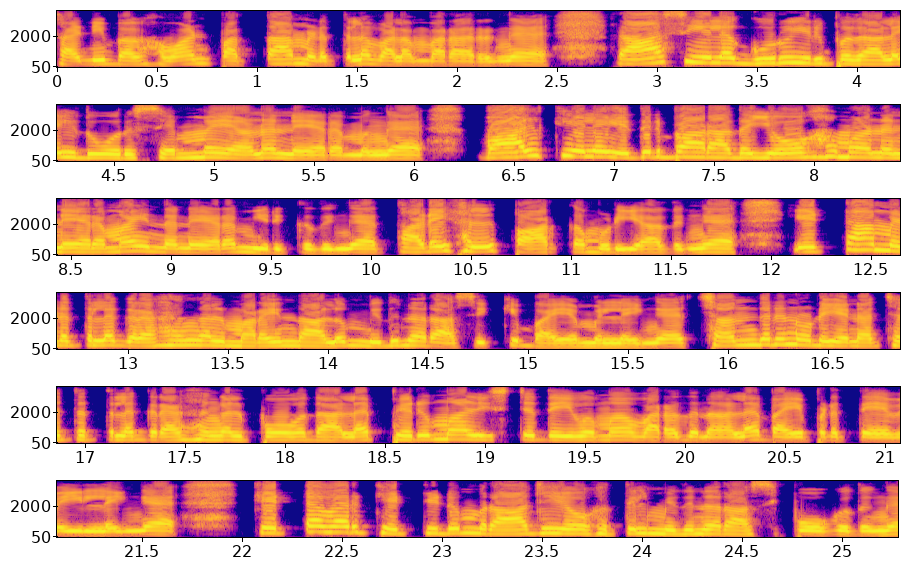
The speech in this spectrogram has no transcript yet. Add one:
சனி பகவான் பத்தாம் இடத்துல வலம் வராருங்க. ராசியில குரு இருப்பதால இது ஒரு செம்மையான நேரமுங்க. வாழ்க்கையில எதிர்பாராத யோகமான நேரமா இந்த நேரம் இருக்குதுங்க. தடைகள் பார்க்க முடியாதுங்க. எட்டாம் இடத்துல கிரகங்கள் மறைந்தாலும் மிதுன ராசிக்கு பயம் இல்லைங்க சந்திரனுடைய நட்சத்திரத்துல கிரகங்கள் போவதால பெருமாள் இஷ்ட தெய்வமா வரதுனால பயப்பட தேவையில்லைங்க. கெட்டவர் கெட்டிடும் ராஜயோகத்தில் மிதுன ராசி போகுதுங்க.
